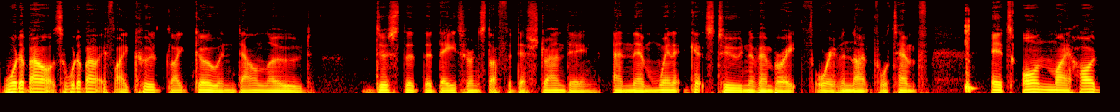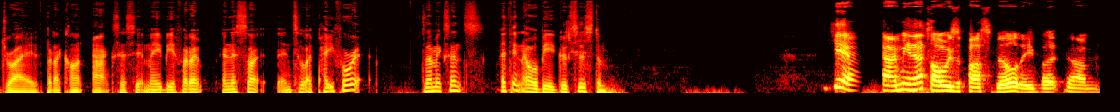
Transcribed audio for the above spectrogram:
What about so? What about if I could like go and download just the, the data and stuff for Death Stranding, and then when it gets to November 8th or even 9th or 10th, it's on my hard drive, but I can't access it. Maybe if I don't, unless I until I pay for it. Does that make sense? I think that would be a good system. Yeah, I mean that's always a possibility, but um,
